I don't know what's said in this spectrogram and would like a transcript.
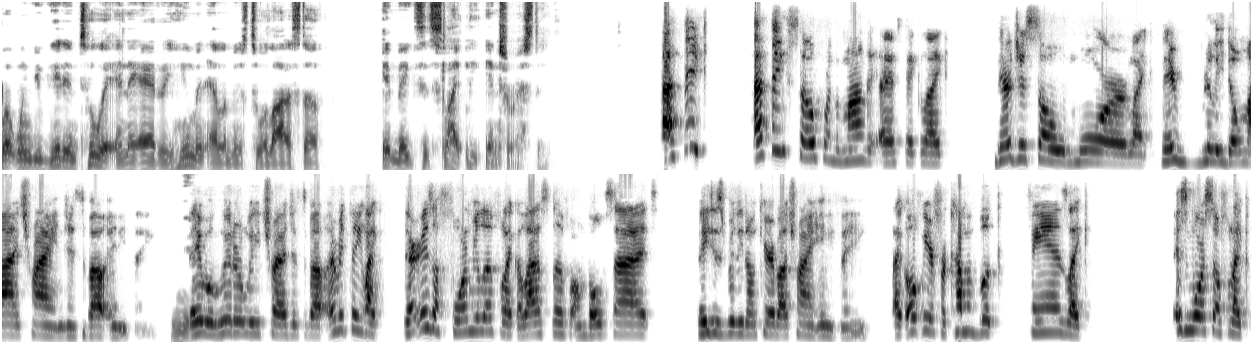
But when you get into it and they add the human elements to a lot of stuff, it makes it slightly interesting. I think I think so for the manga aspect, like they're just so more like they really don't mind trying just about anything. Yeah. They will literally try just about everything. Like there is a formula for like a lot of stuff on both sides. They just really don't care about trying anything. Like over here for comic book fans, like it's more so for like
